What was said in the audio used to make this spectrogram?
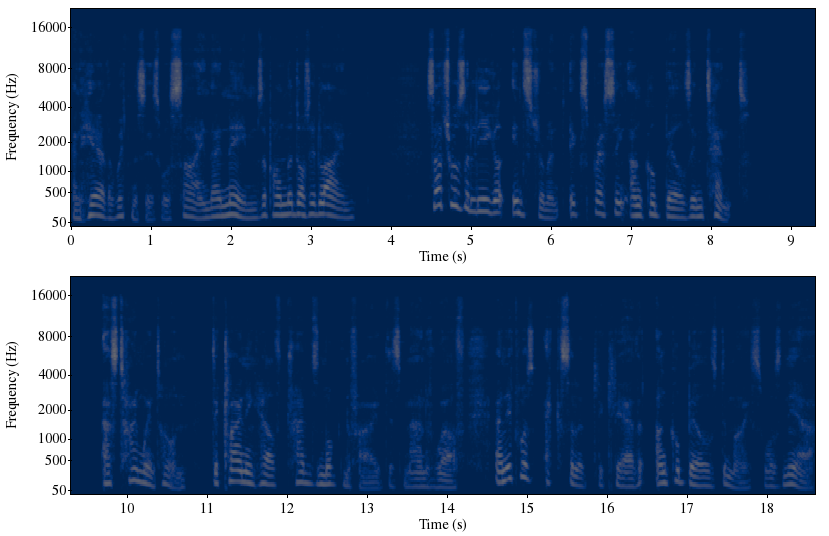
And here the witnesses will sign their names upon the dotted line. Such was the legal instrument expressing Uncle Bill's intent. As time went on, declining health transmogrified this man of wealth, and it was excellently clear that Uncle Bill's demise was near.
